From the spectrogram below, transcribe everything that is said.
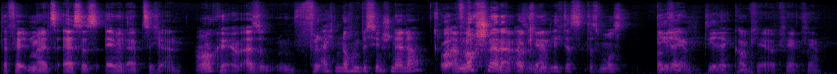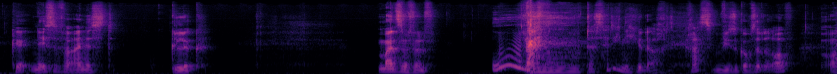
Da fällt mir als erstes RB Leipzig ein. Okay, also vielleicht noch ein bisschen schneller. Oh, noch schneller, Also okay. wirklich, das, das muss direkt, Okay. direkt kommen. Okay, okay, okay. okay, nächster Verein ist Glück. Mainz 05. Uh, das hätte ich nicht gedacht. Krass, wieso kommst du da drauf? Oh,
